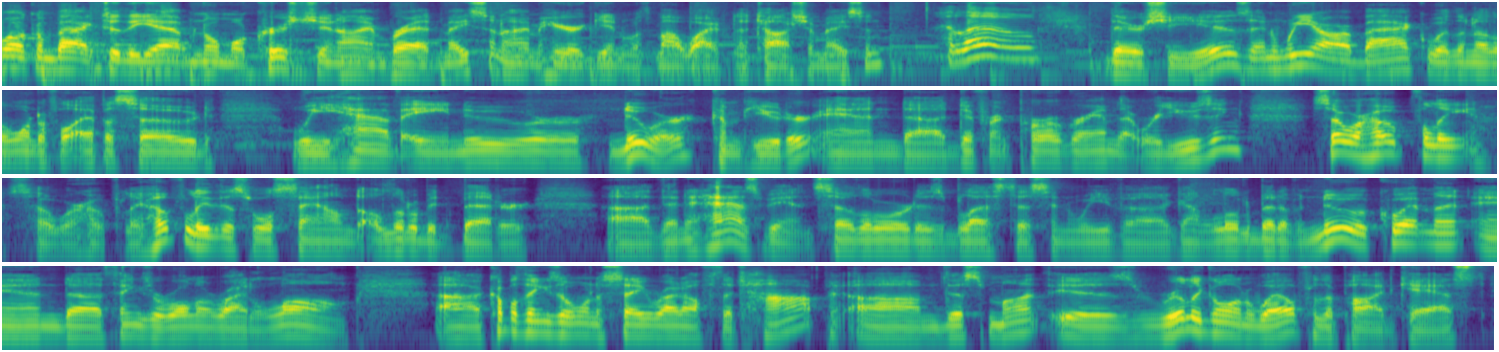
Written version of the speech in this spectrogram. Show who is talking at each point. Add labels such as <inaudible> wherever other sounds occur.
Speaker 1: Welcome back to the Abnormal Christian. I'm Brad Mason. I'm here again with my wife, Natasha Mason.
Speaker 2: Hello.
Speaker 1: There she is, and we are back with another wonderful episode. We have a newer, newer computer and uh, different program that we're using. So we're hopefully, so we're hopefully, hopefully this will sound a little bit better uh, than it has been. So the Lord has blessed us, and we've uh, got a little bit of a new equipment, and uh, things are rolling right along. Uh, a couple things I want to say right off the top. Um, this month is really going well for the podcast.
